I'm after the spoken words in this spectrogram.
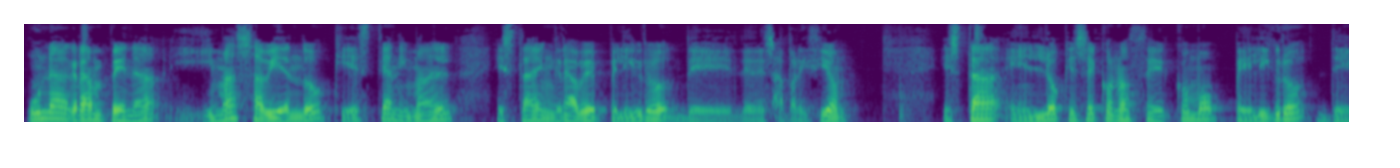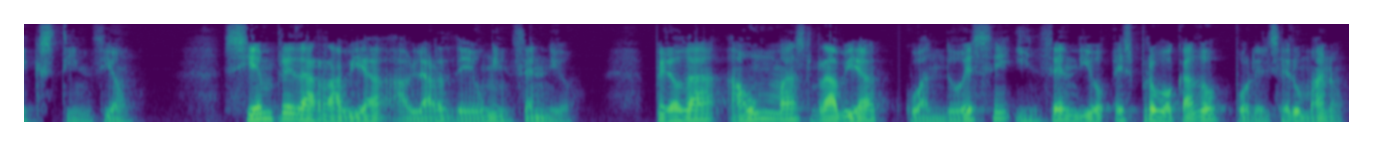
Una gran pena, y más sabiendo que este animal está en grave peligro de, de desaparición está en lo que se conoce como peligro de extinción. Siempre da rabia hablar de un incendio, pero da aún más rabia cuando ese incendio es provocado por el ser humano.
